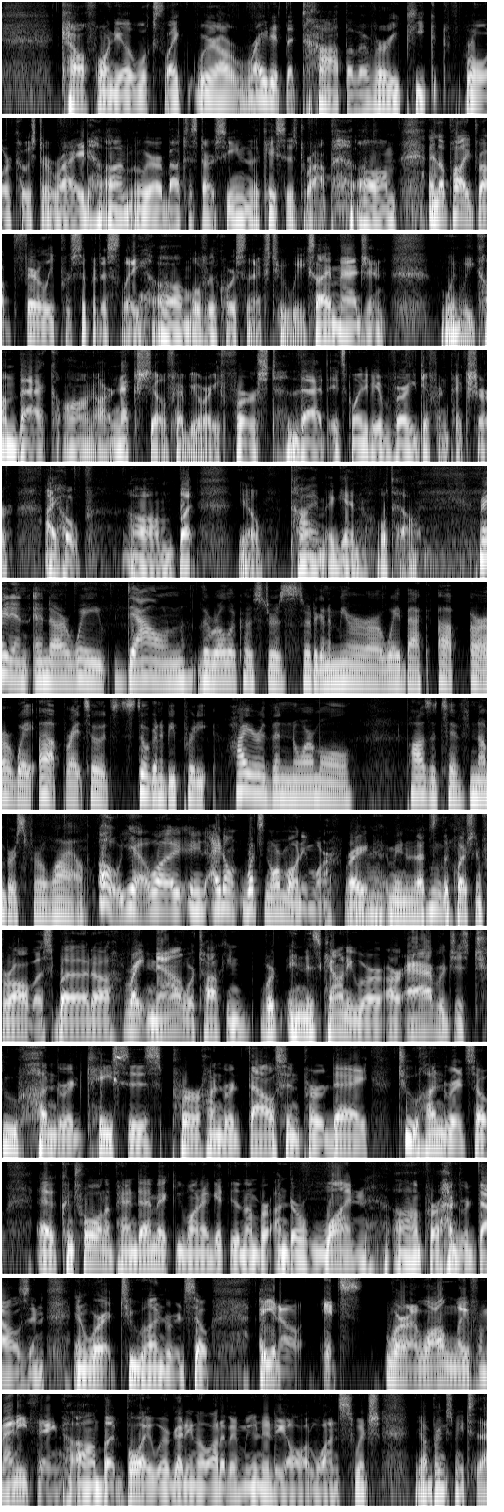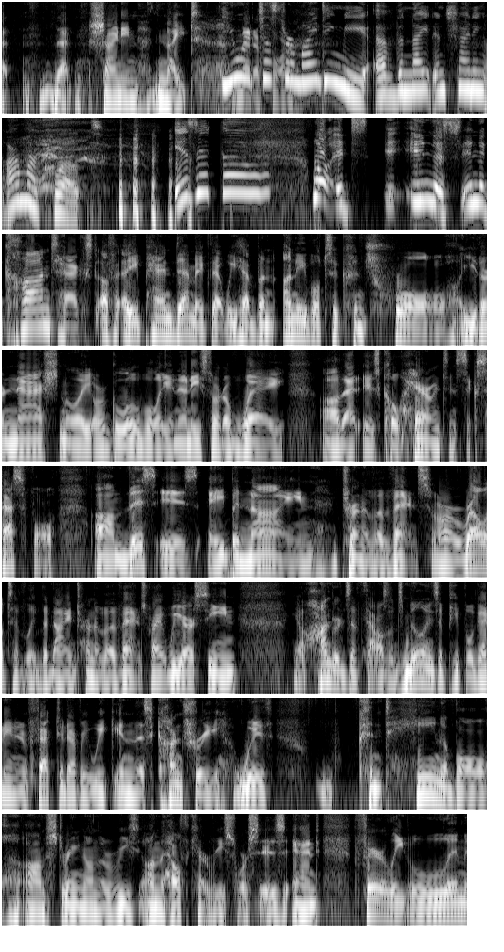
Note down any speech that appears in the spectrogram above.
California looks like we are right at the top of a very peaked roller coaster ride. Um, we're about to start seeing the cases drop, um, and they'll probably drop fairly precipitously um, over the course of the next two weeks. I imagine when we come back on our next show, February 1st, that it's going to be a very different picture. I hope, um, but you know, time again will tell. Right, and, and our way down the roller coaster is sort of going to mirror our way back up, or our way up, right? So it's still going to be pretty higher than normal positive numbers for a while. Oh yeah, well I, I don't. What's normal anymore, right? right. I mean that's the question for all of us. But uh, right now we're talking. We're in this county where our average is 200 cases per hundred thousand per day. 200. So uh, control in a pandemic, you want to get the number under one uh, per hundred thousand, and we're at 200. So you know it's we're a long way from anything. Um, but boy, we're getting a lot of immunity all at once, which you know brings me to that that shining knight. You were just reminding me of the knight in shining armor quote. Is it though? Well, it's in this in the context of a pandemic that we have been unable to control either nationally or globally in any sort of way uh, that is coherent and successful. Um, this is a benign turn of events, or a relatively benign turn of events. Right? We are seeing you know hundreds of thousands, millions of people getting infected every week in this country with containable um, strain on the re- on the healthcare resources and fairly limited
